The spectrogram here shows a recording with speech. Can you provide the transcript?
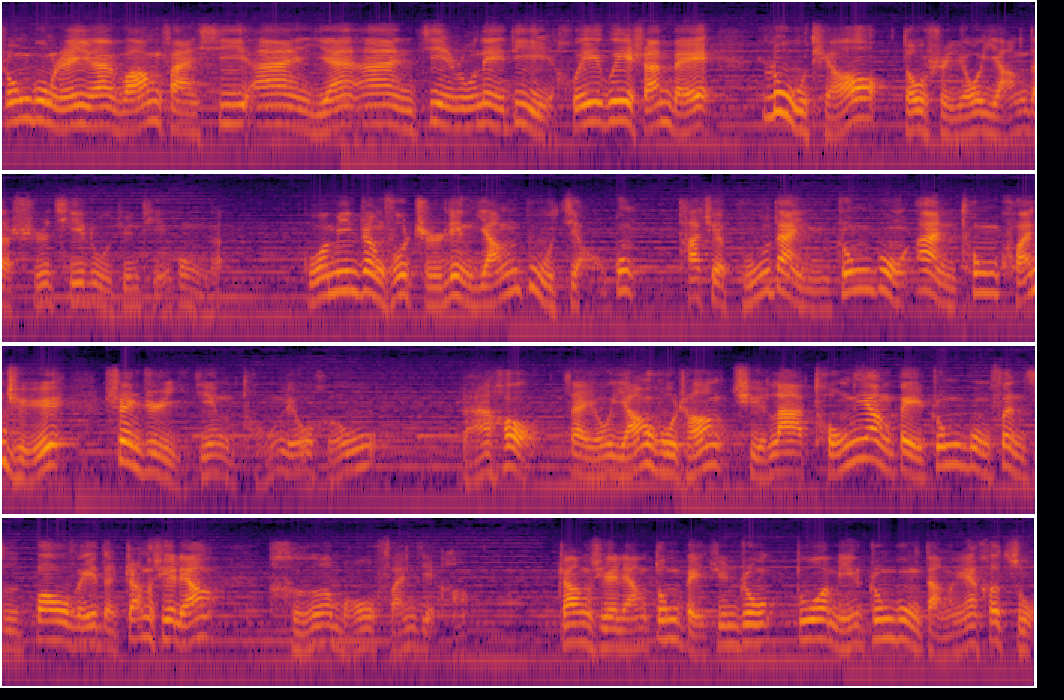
中共人员往返西安、延安，进入内地、回归陕北，路条都是由杨的十七路军提供的。国民政府指令杨部剿共，他却不但与中共暗通款曲，甚至已经同流合污。然后再由杨虎城去拉同样被中共分子包围的张学良，合谋反蒋。张学良东北军中多名中共党员和左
